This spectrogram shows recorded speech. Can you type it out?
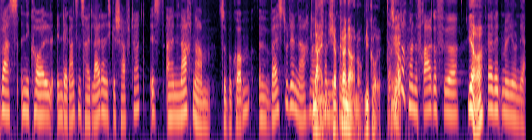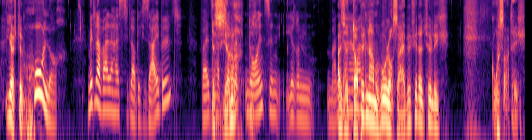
Was Nicole in der ganzen Zeit leider nicht geschafft hat, ist einen Nachnamen zu bekommen. Äh, weißt du den Nachnamen Nein, ich habe keine Ahnung. Nicole. Das ja. wäre doch mal eine Frage für ja, Wer wird Millionär? ja, stimmt. Holoch. Mittlerweile heißt sie, glaube ich, Seibelt, weil sie Das hat ist ja schon noch- mit 19 ihren Mann Also. Doppelname Holoch Seibelt wäre natürlich großartig.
